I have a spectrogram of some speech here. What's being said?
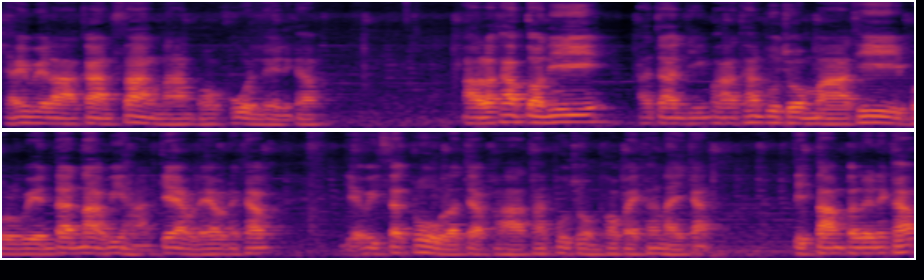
ใช้เวลาการสร้างนานพอควรเลยนะครับ เอาละครับ ตอนนี้อาจารย์หญิงพาท่านผู้ชมมาที่บริเวณด้านหน้าวิหารแก้วแล้วนะครับ เดี๋ยวอีกสักครู่เราจะพาท่านผู้ชมเข้าไปข้างในกัน ติดตามกันเลยนะครับ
